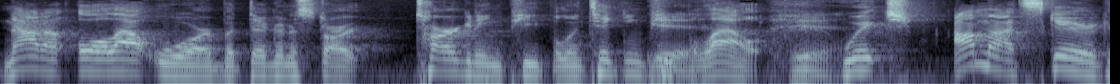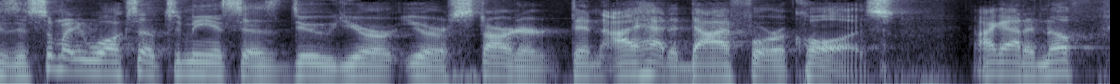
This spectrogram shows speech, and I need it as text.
not an all-out war, but they're going to start targeting people and taking people Yeah, out. yeah. Which I'm not scared because if somebody walks up to me and says, "Dude, you're you're a starter," then I had to die for a cause. I got enough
